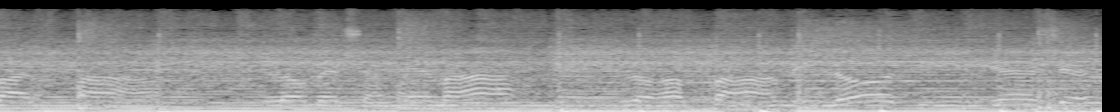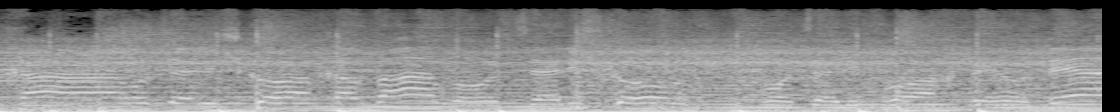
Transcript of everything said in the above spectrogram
אבל אף פעם לא משנה מה, לא הפעם היא לא תהיה שלך. רוצה לשכוח אבל רוצה לזכור, רוצה לברוח ויודע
